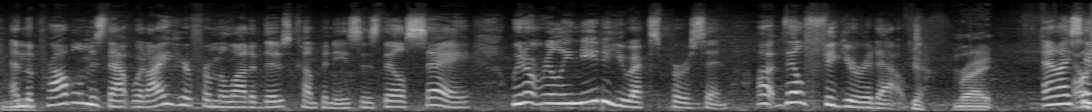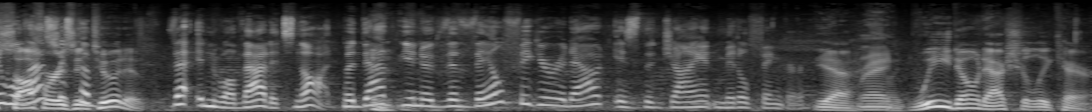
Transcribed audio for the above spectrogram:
Mm. And the problem is that what I hear from a lot of those companies is they'll say, "We don't really need a UX person. Uh, they'll figure it out." Yeah. Right. And I say, Our "Well, that's software just is the- intuitive." That and, well, that it's not, but that mm. you know, the they'll figure it out is the giant middle finger. Yeah, Right. Like, we don't actually care.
